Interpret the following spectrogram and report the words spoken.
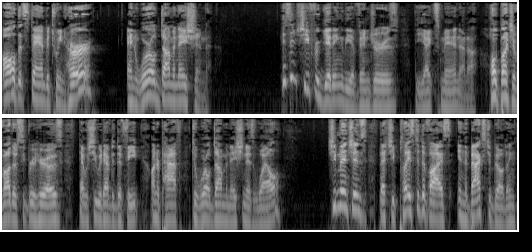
all that stand between her and world domination. Isn't she forgetting the Avengers, the X-Men, and a whole bunch of other superheroes that she would have to defeat on her path to world domination as well? She mentions that she placed a device in the Baxter building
